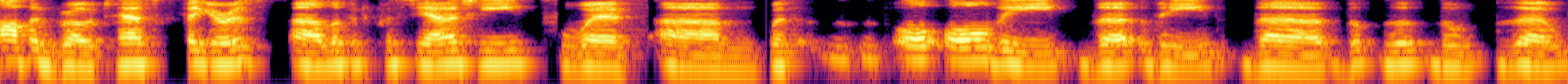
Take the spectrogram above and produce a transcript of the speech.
often grotesque figures. Uh, look at Christianity with um, with all, all the, the, the the the the the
